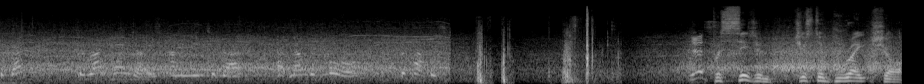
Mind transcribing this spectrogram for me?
The, bat- the right-hander is coming into bat at number four. The Pakistan. Yes. Precision, just a great shot.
